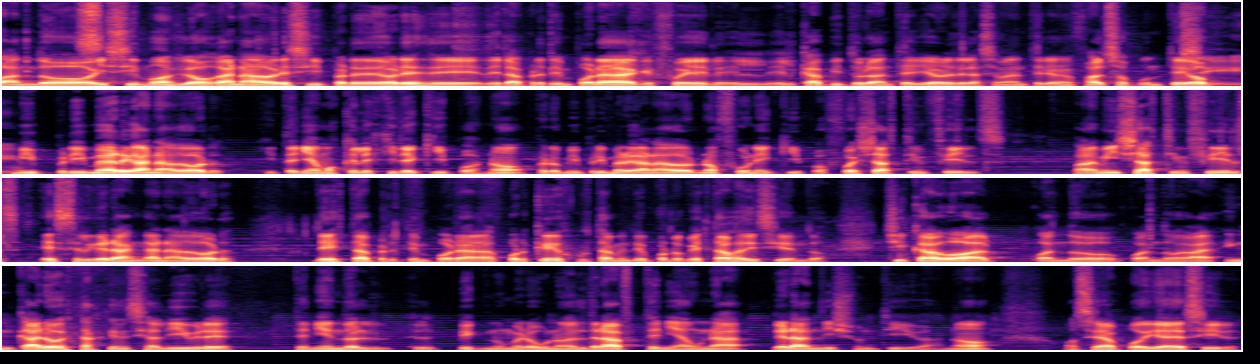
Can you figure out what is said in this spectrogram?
cuando hicimos los ganadores y perdedores de, de la pretemporada, que fue el, el- el capítulo anterior de la semana anterior en Falso Punteo, Sí. mi primer ganador, y teníamos que elegir equipos, ¿no? Pero mi primer ganador no fue un equipo, fue Justin Fields. Para mí Justin Fields es el gran ganador de esta pretemporada. ¿Por qué? Justamente por lo que estabas diciendo. Chicago, a- cuando, cuando encaró esta agencia libre, teniendo el, el pick número uno del draft, tenía una gran disyuntiva, ¿no? O sea, podía decir,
